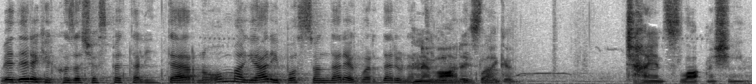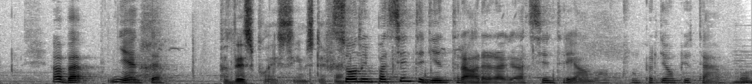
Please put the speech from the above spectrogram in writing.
vedere che cosa ci aspetta all'interno. O magari posso andare a guardare un attimino Nevada di qua. like a giant slot machine. Vabbè, niente. But this place seems different. Sono impaziente di entrare, ragazzi. Entriamo. Non perdiamo più tempo.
